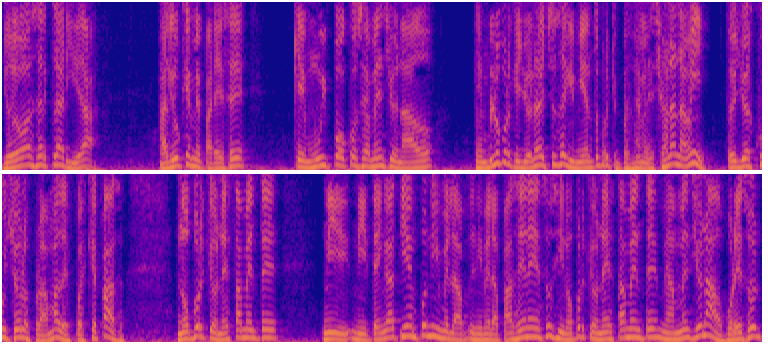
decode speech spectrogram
Yo debo hacer claridad. Algo que me parece que muy poco se ha mencionado en Blue porque yo le he hecho seguimiento porque pues me mencionan a mí. Entonces yo escucho los programas después qué pasa. No porque honestamente ni, ni tenga tiempo ni me, la, ni me la pase en eso, sino porque honestamente me han mencionado. Por eso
